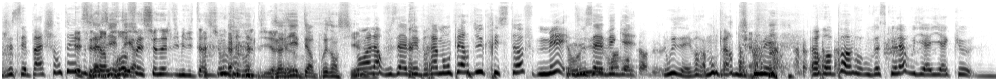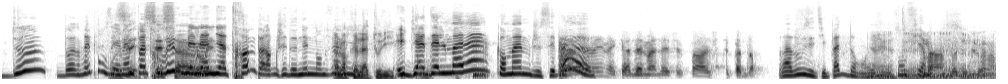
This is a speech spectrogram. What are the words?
Je sais pas chanter. C'est un professionnel d'imitation qui vous le dit. hein, Zazie était en présentiel. Bon alors vous avez vraiment perdu Christophe, mais vous avez gagné. Vous avez vraiment perdu. mais Europe 1, vous- parce que là il y, a- il y a que deux bonnes réponses. Vous n'avez même pas trouvé ça, Mélania Trump alors que j'ai donné le nom de famille. Alors qu'elle a tout dit. Et Gad Elmaleh, quand même, je sais Oui, pas. oui, mais Gad Elmaleh, c'est pas, pas dedans. Ah, vous n'étiez pas dedans, je vous confirme. Non, pas du tout, non.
